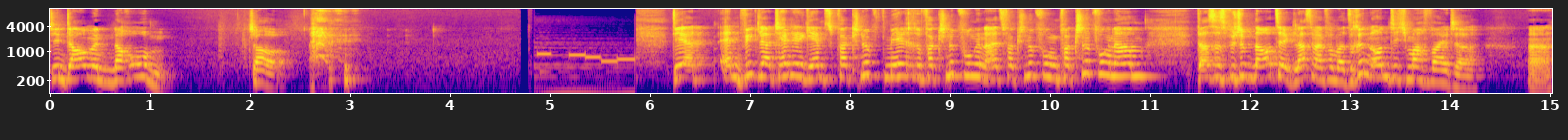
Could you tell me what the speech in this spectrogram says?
den Daumen nach oben. Ciao. Der Entwickler Telltale Games verknüpft mehrere Verknüpfungen als Verknüpfungen Verknüpfungen haben. Das ist bestimmt ein Outtake. Lassen wir einfach mal drin und ich mach weiter. Ah.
